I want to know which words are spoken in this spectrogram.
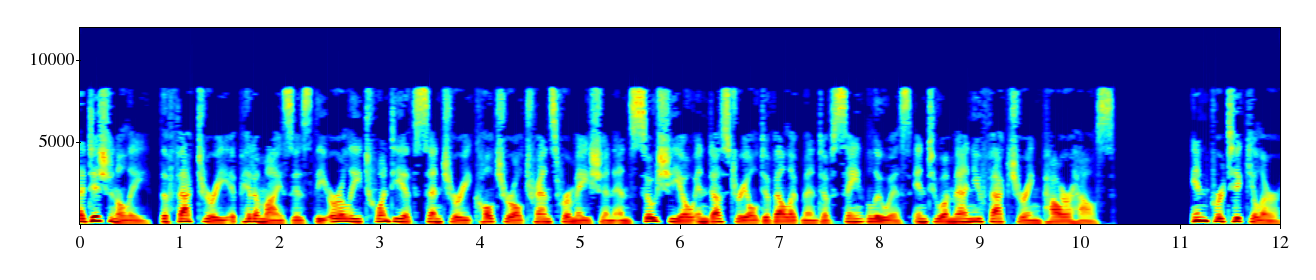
Additionally, the factory epitomizes the early 20th-century cultural transformation and socio-industrial development of St. Louis into a manufacturing powerhouse. In particular,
